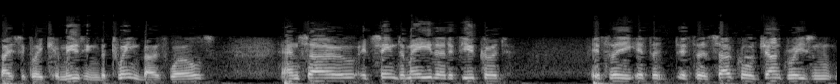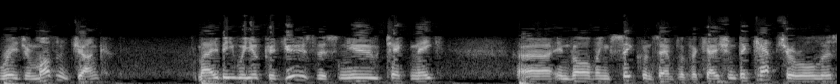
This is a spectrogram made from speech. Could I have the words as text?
basically commuting between both worlds. And so it seemed to me that if you could, if the if the if the so-called junk region region wasn't junk, maybe we could use this new technique uh, involving sequence amplification to capture all this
